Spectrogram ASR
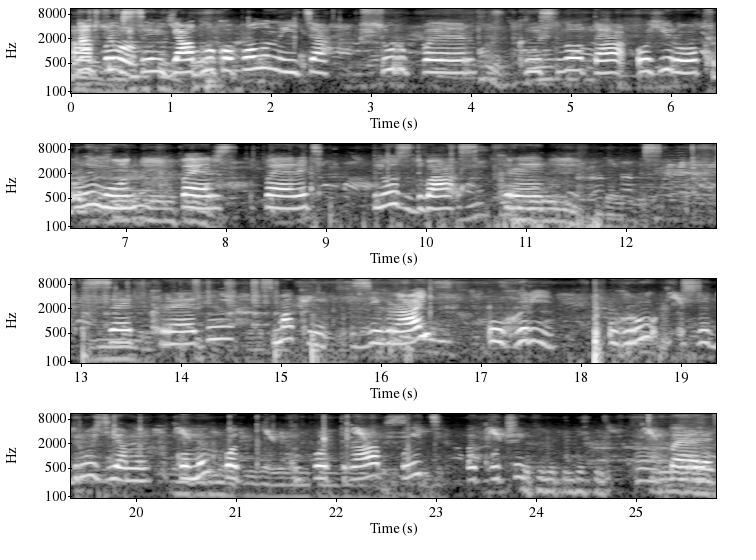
апельсин, яблуко, полуниця, сурпер, кислота, огірок, лимон, перс, перець, плюс два скре, секретні смаки. Зіграй у грі. У гру з друзями. Кому потрапить пекучий е, перець.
